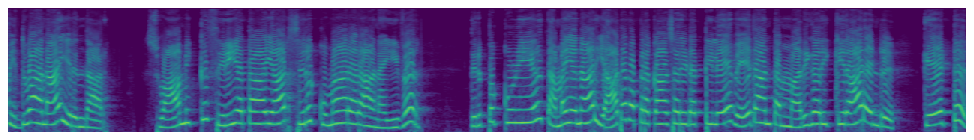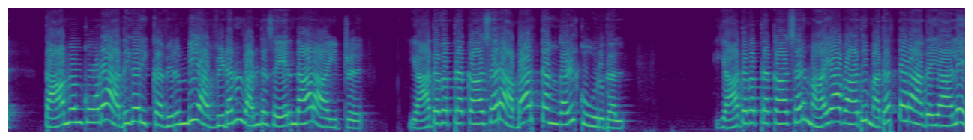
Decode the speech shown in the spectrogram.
வித்வானாய் இருந்தார். சுவாமிக்கு சிறிய தாயார் சிறு குமாரரான இவர் திருப்புக்குழியில் தமையனார் யாதவ பிரகாசரிடத்திலே வேதாந்தம் அதிகரிக்கிறார் என்று கேட்டு தாமும் கூட அதிகரிக்க விரும்பி அவ்விடம் வந்து சேர்ந்தார் ஆயிற்று யாதவ பிரகாசர் அபார்த்தங்கள் கூறுதல். யாதவ பிரகாசர் மாயாவாதி மதத்தராகையாலே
